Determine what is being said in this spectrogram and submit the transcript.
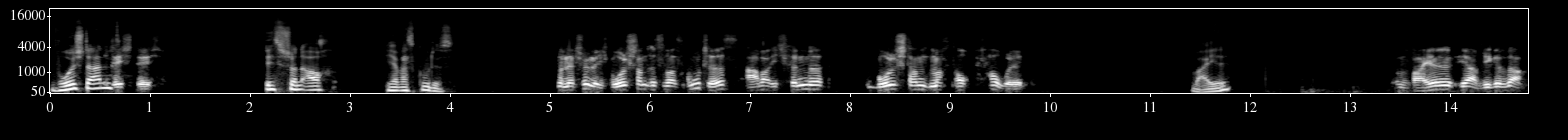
Wohlstand richtig. ist schon auch ja was Gutes. Und natürlich, Wohlstand ist was Gutes, aber ich finde, Wohlstand macht auch faul. Weil? Weil, ja, wie gesagt,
